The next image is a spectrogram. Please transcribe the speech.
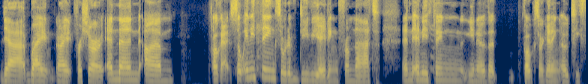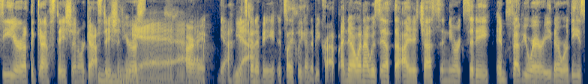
Yeah. Right. Right. For sure. And then. um Okay, so anything sort of deviating from that, and anything you know that folks are getting OTC or at the gas station or gas station here. Yeah. All right. Yeah, yeah. It's going to be, it's likely going to be crap. I know when I was at the IHS in New York City in February, there were these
